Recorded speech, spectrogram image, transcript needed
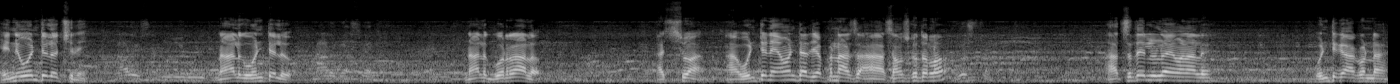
ఎన్ని ఒంటెలు వచ్చినాయి? నాలుగు ఒంటెలు. నాలుగు గుర్రాలు. అశ్వ ఒంటెని ఏమంటారు చెప్పండి సంస్కృతంలో? అచ్చ తెలుగులో ఏమనాలి? ఒంటి కాకుండా.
